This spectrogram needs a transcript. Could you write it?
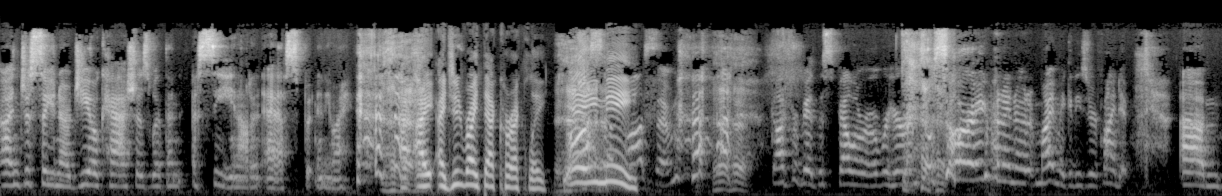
Uh, and just so you know, geocache is with an, a C, not an S. But anyway, I, I, did write that correctly. Yay me! Awesome. God forbid the speller over here. I'm so sorry, but I know it might make it easier to find it. Um,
